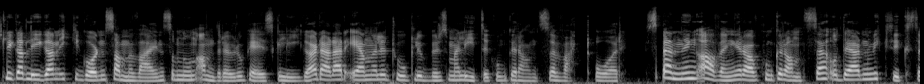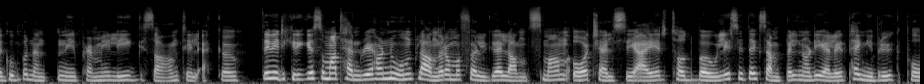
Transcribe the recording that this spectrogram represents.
slik at ligaen ikke går den samme veien som noen andre europeiske ligaer, der det er én eller to klubber som har lite konkurranse hvert år. Spenning avhenger av konkurranse, og det er den viktigste komponenten i Premier League, sa han til Echo. Det virker ikke som at Henry har noen planer om å følge landsmann og Chelsea-eier Todd Bowley sitt eksempel når det gjelder pengebruk på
